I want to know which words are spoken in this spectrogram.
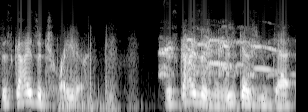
This guy's a traitor. This guy's as weak as you get.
